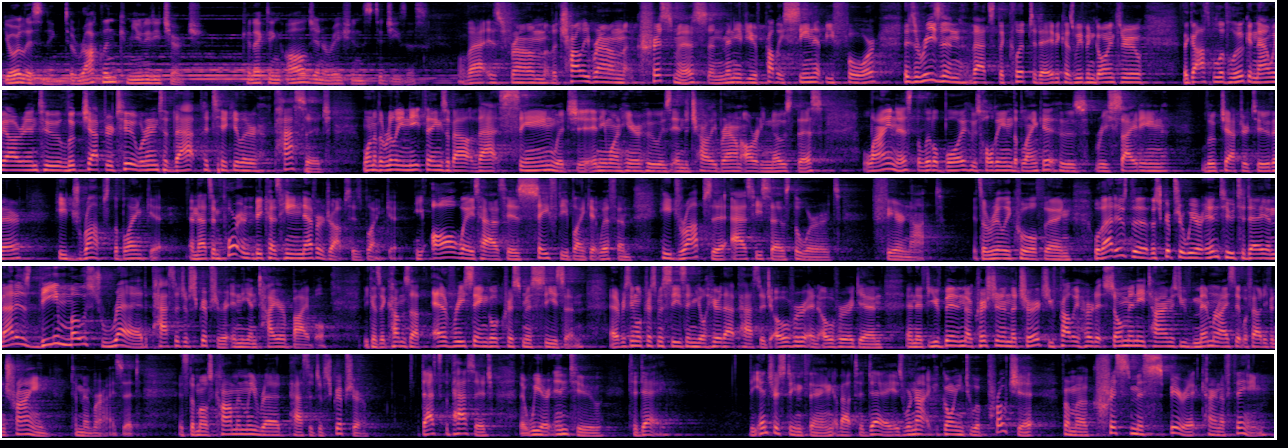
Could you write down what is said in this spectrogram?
You're listening to Rockland Community Church, connecting all generations to Jesus. Well, that is from the Charlie Brown Christmas, and many of you have probably seen it before. There's a reason that's the clip today because we've been going through the Gospel of Luke, and now we are into Luke chapter 2. We're into that particular passage. One of the really neat things about that scene, which anyone here who is into Charlie Brown already knows this, Linus, the little boy who's holding the blanket, who's reciting Luke chapter 2 there, he drops the blanket. And that's important because he never drops his blanket. He always has his safety blanket with him. He drops it as he says the words, Fear not. It's a really cool thing. Well, that is the, the scripture we are into today, and that is the most read passage of scripture in the entire Bible because it comes up every single Christmas season. Every single Christmas season, you'll hear that passage over and over again. And if you've been a Christian in the church, you've probably heard it so many times you've memorized it without even trying to memorize it. It's the most commonly read passage of Scripture. That's the passage that we are into today. The interesting thing about today is we're not going to approach it from a Christmas spirit kind of theme.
